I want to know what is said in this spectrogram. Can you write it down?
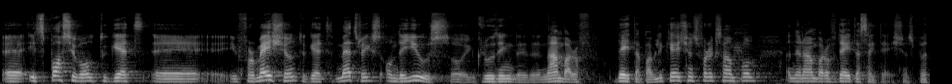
it's possible to get information, to get metrics on the use, so including the, the number of data publications, for example, and the number of data citations. But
